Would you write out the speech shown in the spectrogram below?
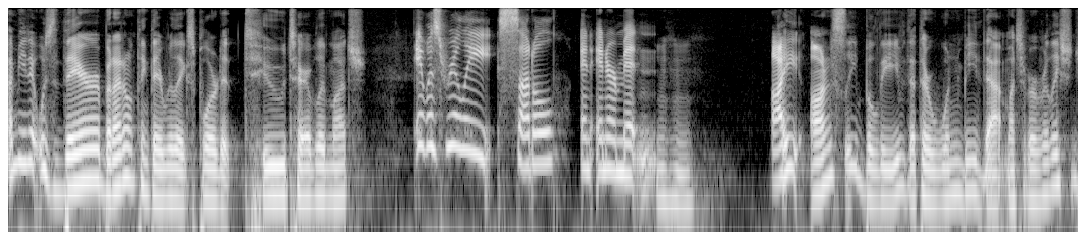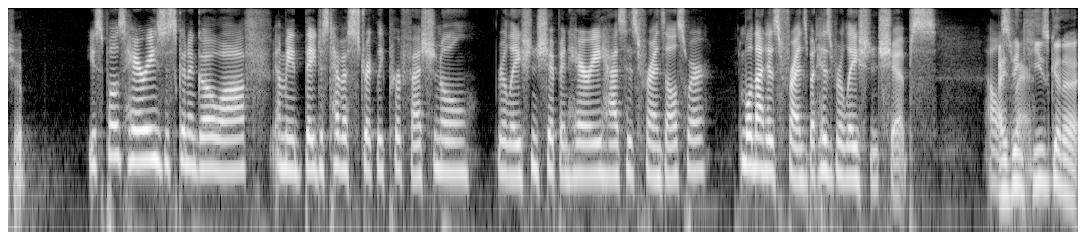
I mean, it was there, but I don't think they really explored it too terribly much. It was really subtle and intermittent. Mm-hmm. I honestly believe that there wouldn't be that much of a relationship. You suppose Harry's just going to go off? I mean, they just have a strictly professional relationship, and Harry has his friends elsewhere. Well, not his friends, but his relationships. Elsewhere. I think he's gonna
